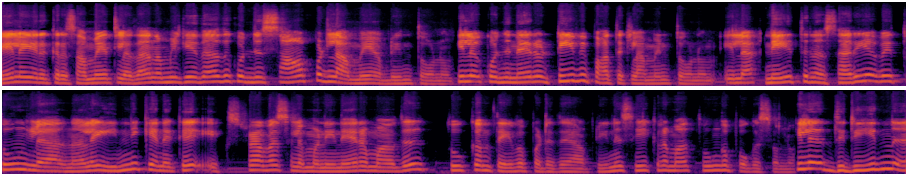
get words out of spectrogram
வேலை இருக்கிற சமயத்துல தான் நம்மளுக்கு ஏதாவது கொஞ்சம் சாப்பிடலாமே அப்படின்னு தோணும். இல்ல கொஞ்ச நேரம் டிவி பாத்துக்கலாமேன்னு தோணும். இல்ல நேத்து நான் சரியாவே தூங்கல அதனால இன்னைக்கு எனக்கு எக்ஸ்ட்ராவா சில மணி நேரமாவது தூக்கம் தேவைப்படுது அப்படின்னு சீக்கிரமா தூங்க போக சொல்லும். இல்ல திடீர்னு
